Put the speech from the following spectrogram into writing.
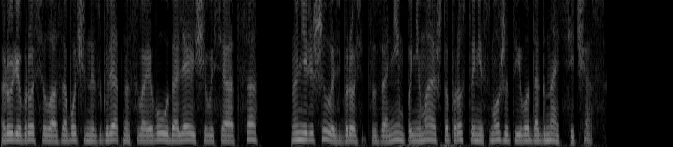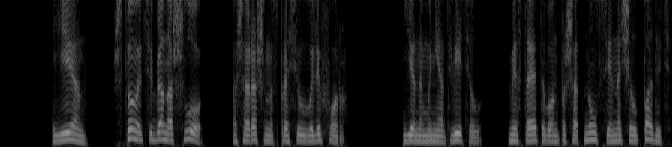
Рури бросила озабоченный взгляд на своего удаляющегося отца, но не решилась броситься за ним, понимая, что просто не сможет его догнать сейчас. «Йен, «Что на тебя нашло?» — ошарашенно спросил Валифор. Ян ему не ответил. Вместо этого он пошатнулся и начал падать,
